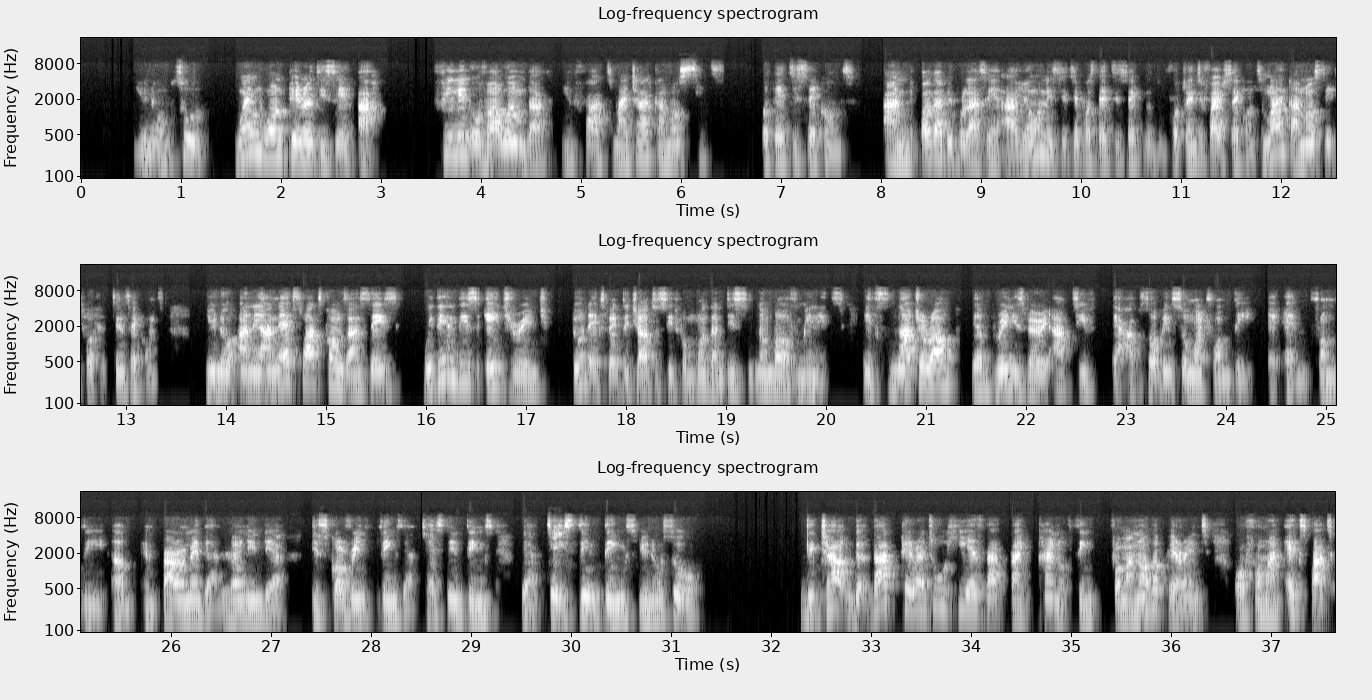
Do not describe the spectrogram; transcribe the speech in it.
You know, so when one parent is saying, ah, feeling overwhelmed that, in fact, my child cannot sit for 30 seconds. And other people are saying, ah, you're only sitting for 30 seconds, for 25 seconds. Mine cannot sit for 15 seconds. You know, and an expert comes and says, within this age range, don't expect the child to sit for more than this number of minutes. It's natural. Their brain is very active. They're absorbing so much from the um, from the um, environment. They are learning. They are discovering things. They are testing things. They are tasting things. You know, so the child, that parent who hears that kind of thing from another parent or from an expert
